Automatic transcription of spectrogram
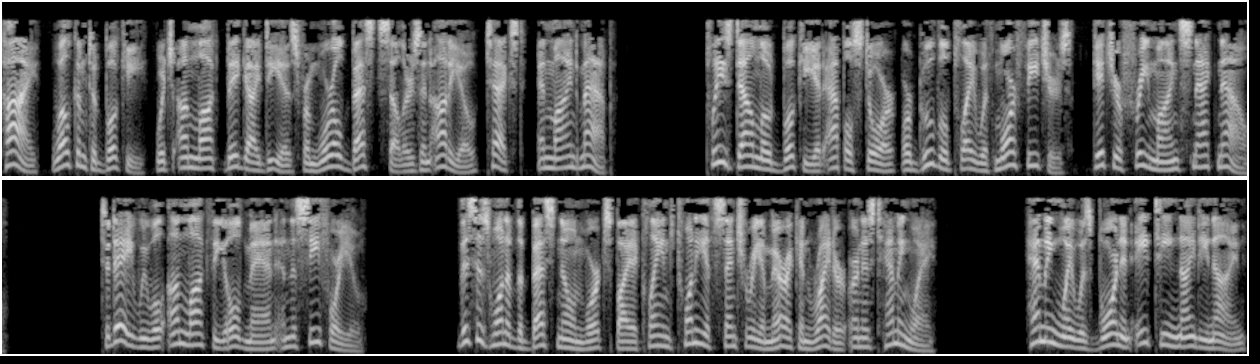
Hi, welcome to Bookey, which unlock big ideas from world bestsellers in audio, text, and mind map. Please download Bookey at Apple Store or Google Play with more features. Get your free mind snack now. Today we will unlock The Old Man and the Sea for you. This is one of the best known works by acclaimed 20th century American writer Ernest Hemingway. Hemingway was born in 1899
